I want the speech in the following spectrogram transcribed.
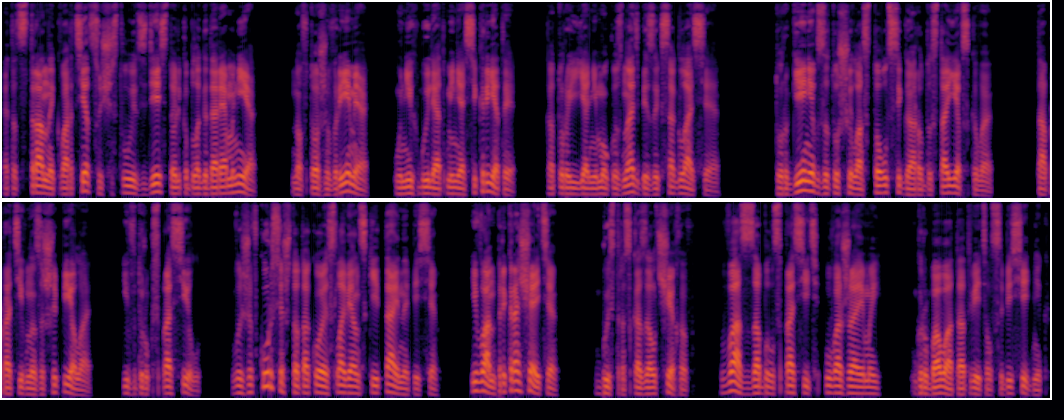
этот странный квартет существует здесь только благодаря мне, но в то же время у них были от меня секреты, которые я не мог узнать без их согласия. Тургенев затушил о стол сигару Достоевского. Та противно зашипела и вдруг спросил, «Вы же в курсе, что такое славянские тайнописи?» «Иван, прекращайте», — быстро сказал Чехов. «Вас забыл спросить, уважаемый», — грубовато ответил собеседник.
